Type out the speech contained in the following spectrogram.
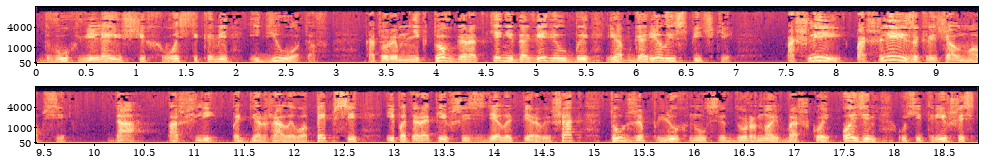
двух виляющих хвостиками идиотов, которым никто в городке не доверил бы и обгорелой спички. «Пошли, пошли!» — закричал Мопси. «Да, пошли!» — поддержал его Пепси и, поторопившись сделать первый шаг, тут же плюхнулся дурной башкой озимь, ухитрившись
